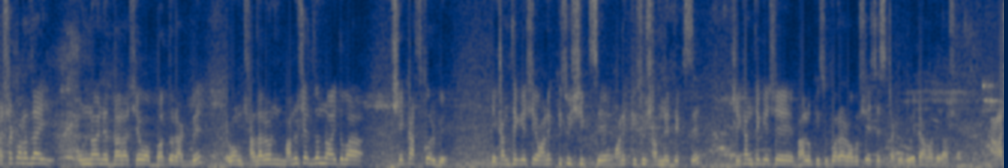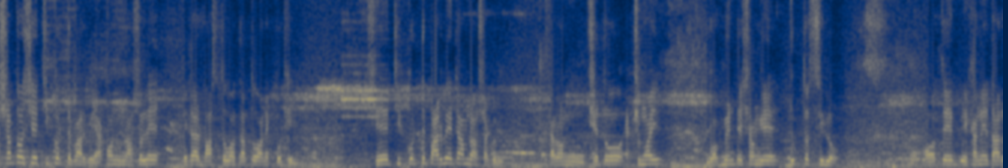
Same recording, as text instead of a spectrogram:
আশা করা যায় উন্নয়নের ধারা সেও অব্যাহত রাখবে এবং সাধারণ মানুষের জন্য হয়তোবা সে কাজ করবে। এখান থেকে সে অনেক কিছু শিখছে, অনেক কিছু সামনে দেখছে। সেখান থেকে সে ভালো কিছু করার অবশ্যই চেষ্টা করবে, এটা আমাদের আশা। আশা তো সে ঠিক করতে পারবে, এখন আসলে এটার বাস্তবতা তো অনেক কঠিন। সে ঠিক করতে পারবে এটা আমরা আশা করি। কারণ সে তো একসময় গভর্নমেন্টের সঙ্গে যুক্ত ছিল। অতএব এখানে তার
